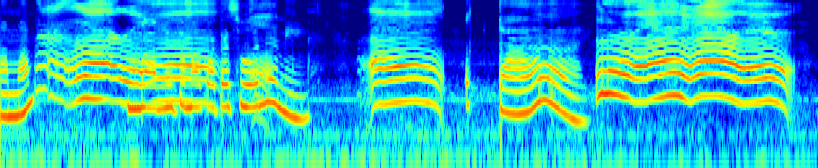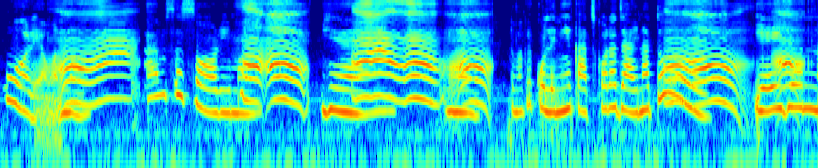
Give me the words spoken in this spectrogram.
মাম্মা? মাম্মি তোমার কথা শোনেনি। তাই? আমার মা আই সরি মা। হ্যাঁ। হ্যাঁ। তোমাকে কোলে নিয়ে কাজ করা যায় না তো? এই জন্য।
